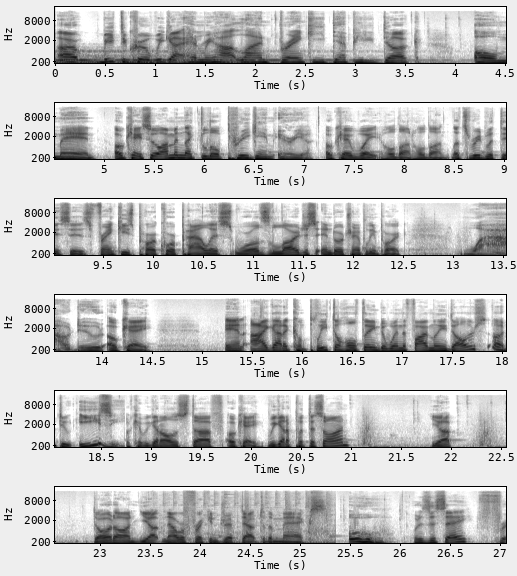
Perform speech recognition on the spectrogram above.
Uh, meet the crew. We got Henry Hotline, Frankie, Deputy Duck. Oh man. Okay, so I'm in like the little pregame area. Okay, wait, hold on, hold on. Let's read what this is. Frankie's Parkour Palace, world's largest indoor trampoline park. Wow, dude. Okay. And I gotta complete the whole thing to win the $5 million? Oh, dude, easy. Okay, we got all this stuff. Okay, we gotta put this on? Yup. Throw it on. Yup, now we're freaking dripped out to the max. Ooh. What does this say? Fr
